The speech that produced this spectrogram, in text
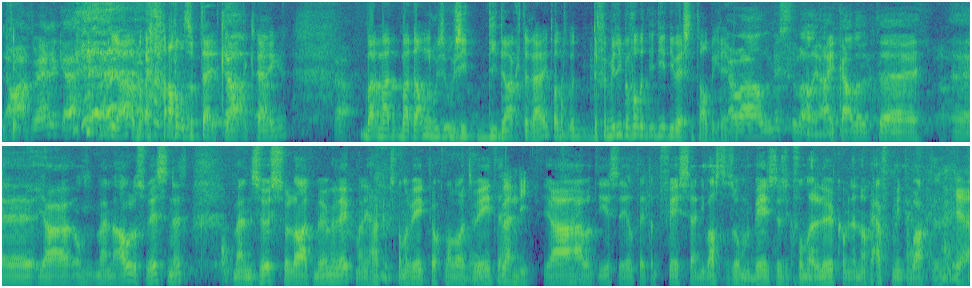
ja hard werk hè? ja, maar alles op tijd klaar te krijgen. Ja. Maar, maar, maar dan, hoe, hoe ziet die dag eruit? Want de familie bijvoorbeeld, die, die wist het al begrepen. Jawel, die wisten wel. Ja. Ik had het... Uh, uh, ja, mijn ouders wisten het. Mijn zus zo laat mogelijk, maar die had het van de week toch maar laten weten. Wendy. Ja, want die is de hele tijd aan het vissen en die was er zo mee bezig. Dus ik vond het leuk om er nog even mee te wachten. Ja,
